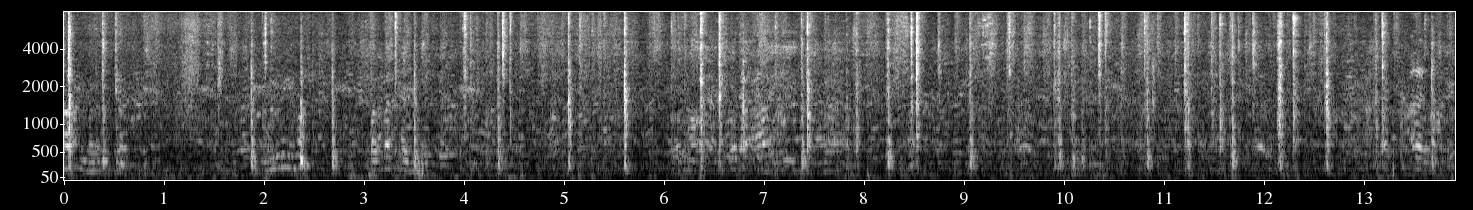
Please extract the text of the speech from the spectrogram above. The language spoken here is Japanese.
I don't know.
